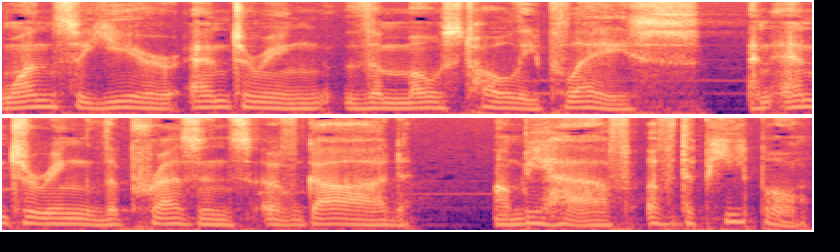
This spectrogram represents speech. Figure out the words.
once a year entering the most holy place and entering the presence of God on behalf of the people.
